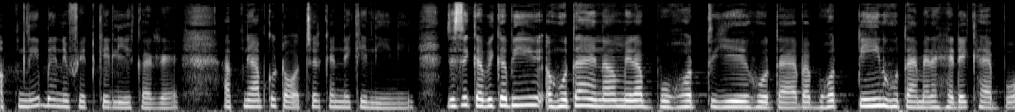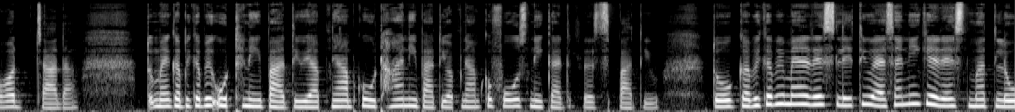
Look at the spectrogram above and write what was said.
अपने बेनिफिट के लिए कर रहे हैं। अपने आप को टॉर्चर करने के लिए नहीं। जैसे कभी कभी होता है ना, मेरा बहुत ये होता है, बहुत पेन होता है, मेरा हेडेक है बहुत ज़्यादा। तो मैं कभी कभी उठ नहीं पाती हूँ या अपने आप को उठा नहीं पाती हूँ, अपने आप को फोर्स नहीं कर पाती हूँ। तो कभी कभी मैं रेस्ट लेती हूँ, ऐसा नहीं कि रेस्ट मत लो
